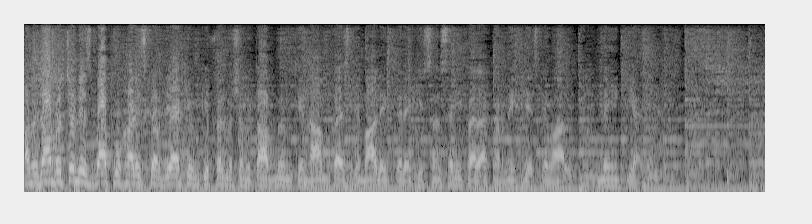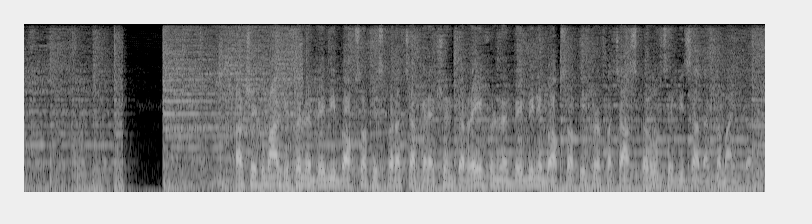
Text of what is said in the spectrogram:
अमिताभ बच्चन ने इस बात को खारिज कर दिया कि उनकी फ़िल्म शमिताभ में उनके नाम का इस्तेमाल एक तरह की सनसनी पैदा करने के लिए इस्तेमाल नहीं किया गया अक्षय कुमार की फ़िल्म बेबी बॉक्स ऑफ़िस पर अच्छा कलेक्शन कर रही फ़िल्म बेबी ने बॉक्स ऑफ़िस पर 50 करोड़ से भी ज़्यादा कमाई कर ली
